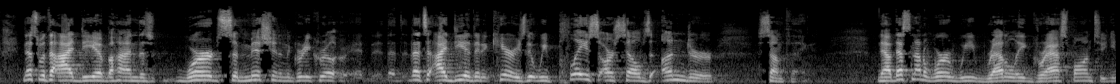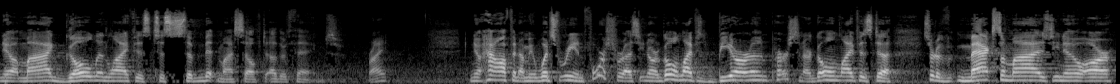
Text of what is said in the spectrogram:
And that's what the idea behind this word submission in the Greek, that's the idea that it carries, that we place ourselves under something. Now, that's not a word we readily grasp onto. You know, my goal in life is to submit myself to other things, right? You know, how often, I mean, what's reinforced for us, you know, our goal in life is to be our own person. Our goal in life is to sort of maximize, you know, our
